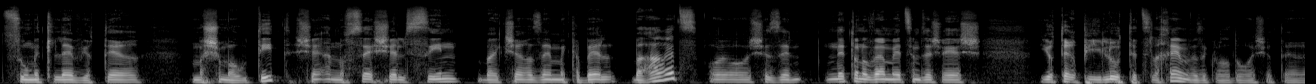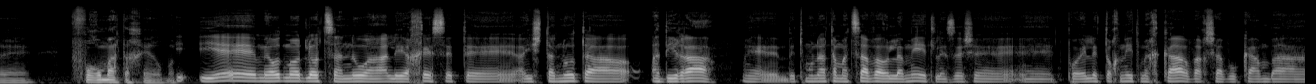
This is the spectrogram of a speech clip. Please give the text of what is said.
תשומת לב יותר משמעותית שהנושא של סין בהקשר הזה מקבל בארץ, או שזה נטו נובע מעצם זה שיש יותר פעילות אצלכם וזה כבר דורש יותר פורמט אחר? יהיה מאוד מאוד לא צנוע לייחס את ההשתנות האדירה בתמונת המצב העולמית לזה שפועלת תוכנית מחקר ועכשיו הוקם, ב...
